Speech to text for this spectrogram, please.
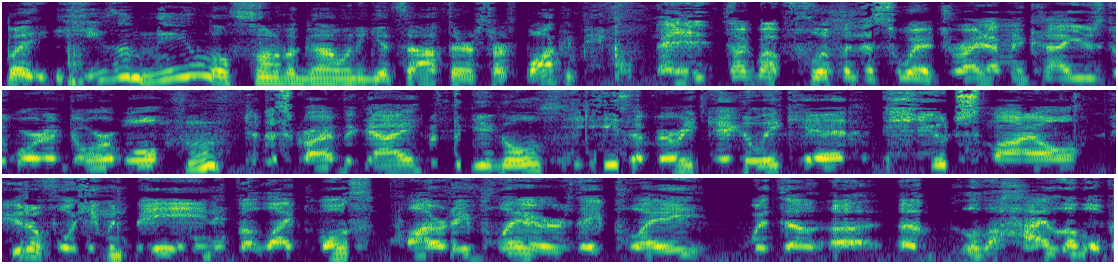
But he's a mean little son of a gun when he gets out there and starts blocking people. Hey, talk about flipping the switch, right? I mean, can I use the word adorable hmm? to describe the guy? With the giggles. He's a very giggly kid, huge smile, beautiful human being. But like most Mater Dei players, they play with a, a, a high level of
